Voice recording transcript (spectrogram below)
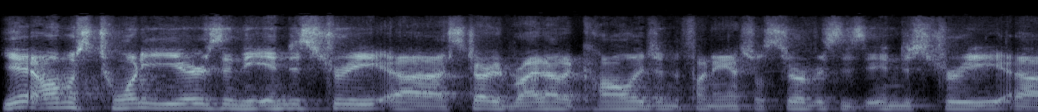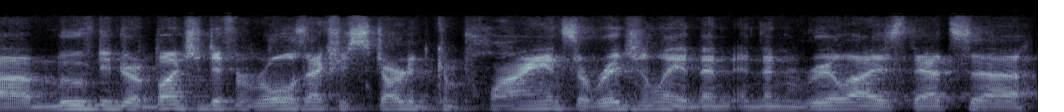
Yeah, almost 20 years in the industry. Uh, started right out of college in the financial services industry. Uh, moved into a bunch of different roles. Actually, started compliance originally, and then and then realized that's uh,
